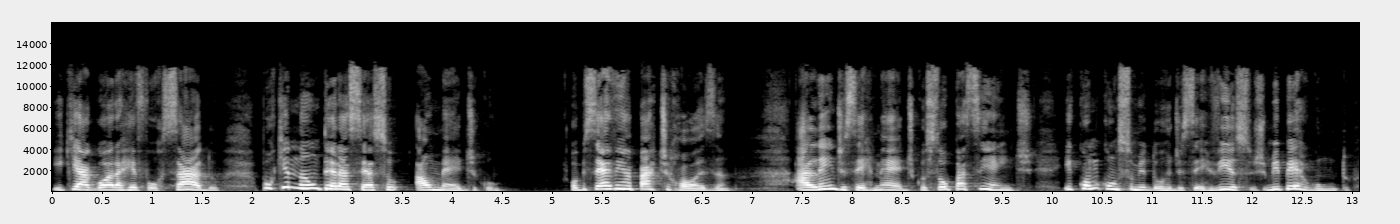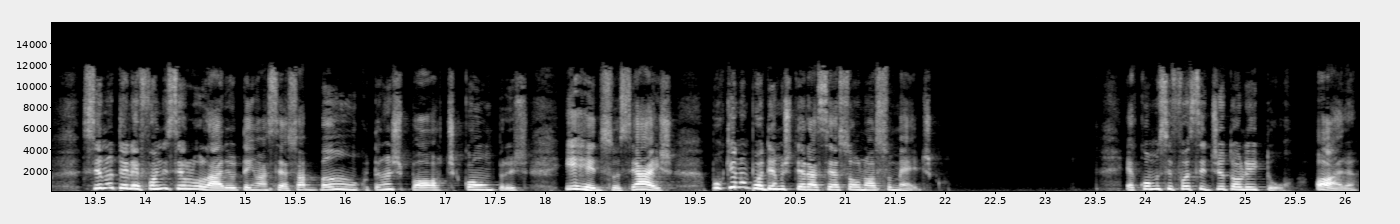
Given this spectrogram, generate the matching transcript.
e que agora reforçado, por que não ter acesso ao médico? Observem a parte rosa. Além de ser médico, sou paciente e, como consumidor de serviços, me pergunto: se no telefone celular eu tenho acesso a banco, transporte, compras e redes sociais, por que não podemos ter acesso ao nosso médico? É como se fosse dito ao leitor: ora,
